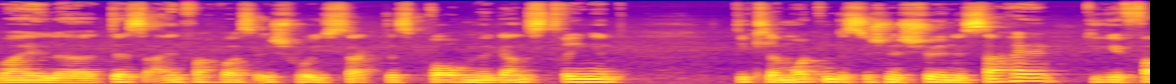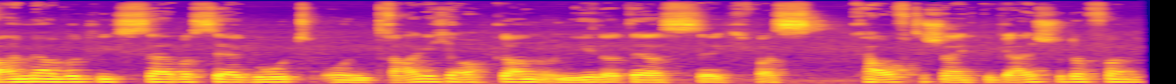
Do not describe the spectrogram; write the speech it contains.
weil äh, das einfach was ist, wo ich sage, das brauchen wir ganz dringend die Klamotten, das ist eine schöne Sache. Die gefallen mir auch wirklich selber sehr gut und trage ich auch gern. Und jeder, der sich was kauft, ist eigentlich begeistert davon.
